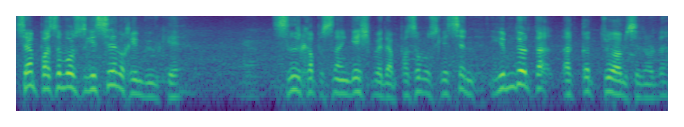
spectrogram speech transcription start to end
Sen pasaportsuz geçsene bakayım bir ülkeye. Sınır kapısından geçmeden pasaportsuz geçsen 24 da- dakika tutuyor abi seni orada.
